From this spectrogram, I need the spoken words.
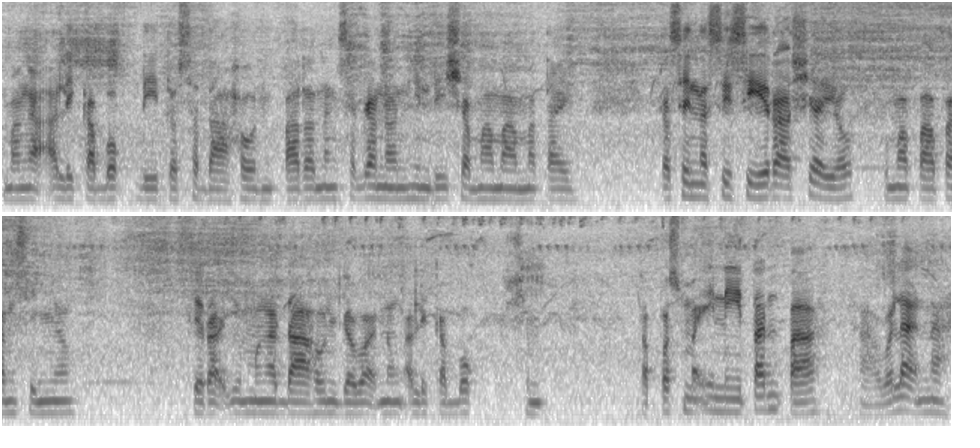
mga alikabok dito sa dahon para nang sa ganon hindi siya mamamatay. Kasi nasisira siya yo, kung mapapansin nyo. Sira yung mga dahon gawa ng alikabok. Tapos mainitan pa, ah, wala na.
